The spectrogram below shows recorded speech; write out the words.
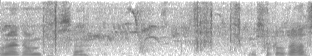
অনেক আম ধরছে। ছোট গাছ।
